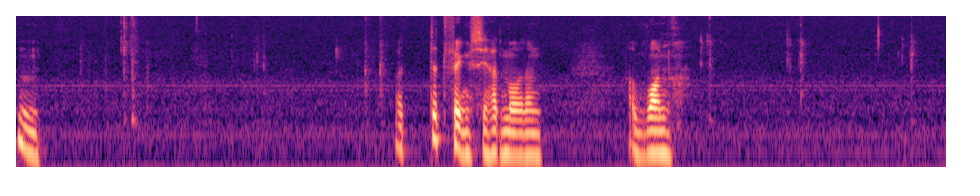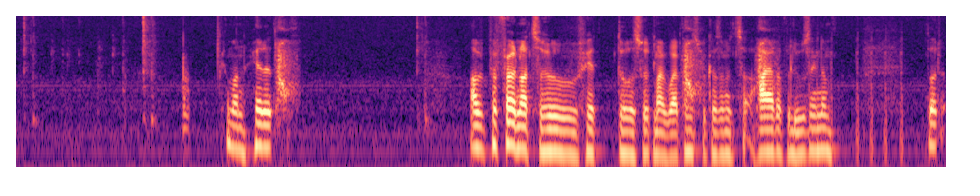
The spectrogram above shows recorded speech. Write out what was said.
Hmm. I did think she had more than a one Come on, hit it. I would prefer not to hit those with my weapons because I'm tired of losing them. But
